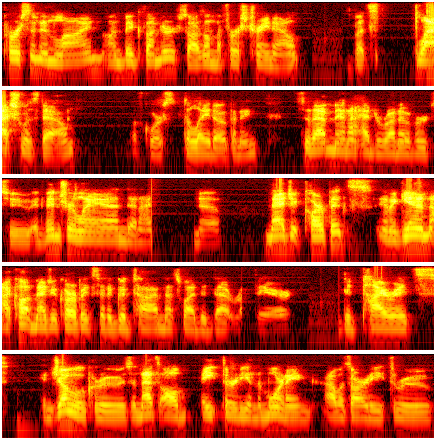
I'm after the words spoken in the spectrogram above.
person in line on Big Thunder, so I was on the first train out. But Splash was down, of course, delayed opening. So that meant I had to run over to Adventureland and I, you know, Magic Carpets. And again, I caught Magic Carpets at a good time. That's why I did that right there. Did Pirates and Jungle Cruise, and that's all 8:30 in the morning. I was already through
